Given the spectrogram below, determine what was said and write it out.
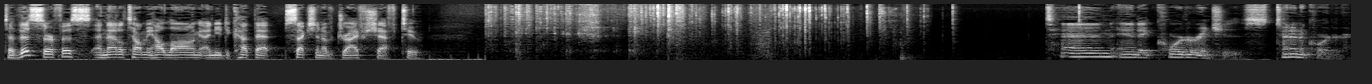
to this surface, and that'll tell me how long I need to cut that section of drive shaft to. Ten and a quarter inches. Ten and a quarter.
